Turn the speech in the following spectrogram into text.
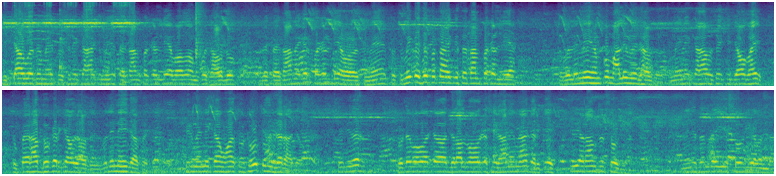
कि क्या हुआ तुम्हें? तो उसने कहा कि मुझे शैतान पकड़ लिया, बाबा हमको झाड़ दो। बोले, शैतान अगर पकड़ लिया हो तुम्हें तो तुम्हें कैसे पता है कि शैतान पकड़ लिया? तो बोले, नहीं, हमको मालूम है, झाड़ दो। तो मैंने कहा उसे कि, जाओ भाई तो पैर हाथ धो करके आओ झाड़ देंगे बोले, नहीं जा सके फिर मैंने कहा, वहाँ से उठो, तुम इधर आ जाओ। फिर इधर छोटे बाबा का जलाल बाबा का सिरहाने में आ करके फिर आराम से सो गया। मैंने समझा, ये सो गया बंदा।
